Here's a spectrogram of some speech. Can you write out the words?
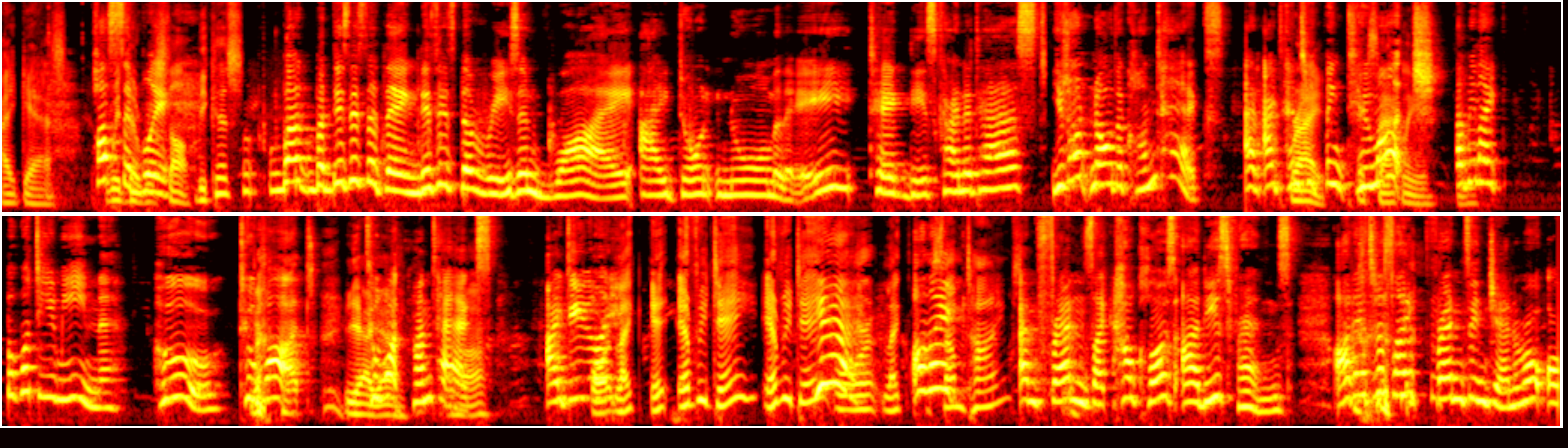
I guess. Possibly. Because But but this is the thing. This is the reason why I don't normally take these kind of tests. You don't know the context, and I tend to think too exactly. much. I'll be like, "But what do you mean? Who? To what? Yeah, to yeah. what context? Uh-huh. or Ideally, like e- every day, every day, Yeah. or like Or, like, sometimes. and friends. Like, how close are these friends? Are they just like friends in general, or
